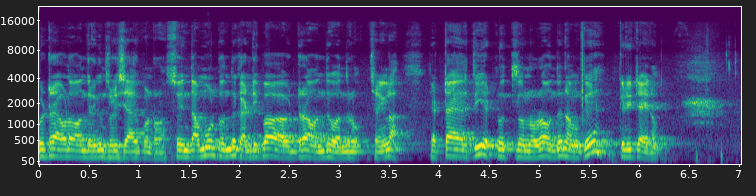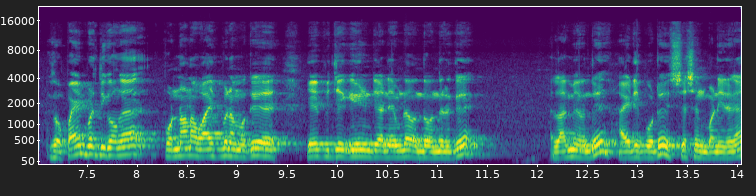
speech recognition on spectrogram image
விட்ரா எவ்வளோ வந்திருக்குன்னு சொல்லி ஷேர் பண்ணுறோம் ஸோ இந்த அமௌண்ட் வந்து கண்டிப்பாக விட்ரா வந்து வந்துடும் சரிங்களா? எட்டாயிரத்தி எட்நூற்றி தொண்ணூறுரூவா வந்து நமக்கு கிரெடிட் ஆகிடும் ஸோ பயன்படுத்திக்கோங்க. பொன்னான வாய்ப்பு நமக்கு ஏபிஜே கிவ் இண்டியா நேமில் வந்து வந்திருக்கு. எல்லாமே வந்து ஐடி போட்டு ரிஜிஸ்ட்ரேஷன் பண்ணிடுங்க.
